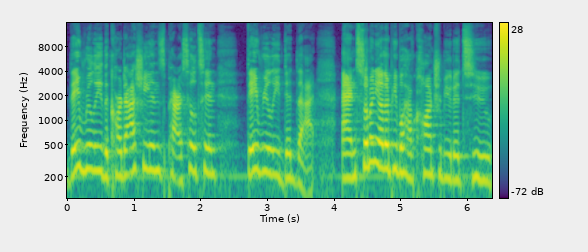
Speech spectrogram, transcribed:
They really, the Kardashians, Paris Hilton, they really did that. And so many other people have contributed to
